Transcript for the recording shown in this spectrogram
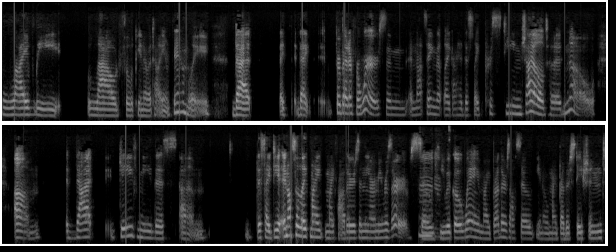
lively loud filipino italian family that that for better for worse and and not saying that like i had this like pristine childhood no um that gave me this um, this idea. And also like my my father's in the army reserves so mm. he would go away. My brother's also you know my brother's stationed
